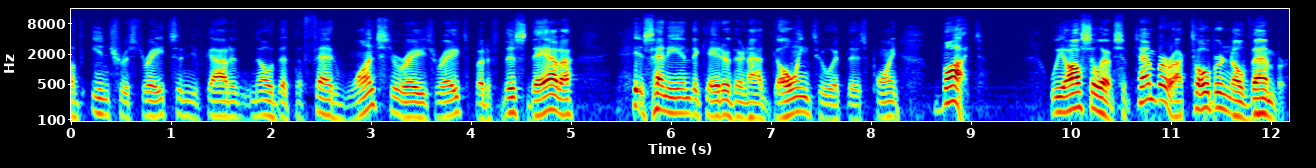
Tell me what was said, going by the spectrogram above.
of interest rates, and you've got to know that the Fed wants to raise rates, but if this data is any indicator, they're not going to at this point. But we also have September, October, November.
